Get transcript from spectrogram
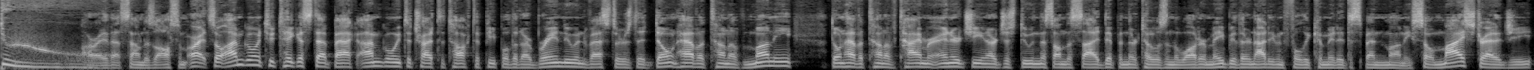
All right, that sound is awesome. All right, so I'm going to take a step back. I'm going to try to talk to people that are brand new investors that don't have a ton of money, don't have a ton of time or energy and are just doing this on the side, dipping their toes in the water. Maybe they're not even fully committed to spend money. So my strategy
